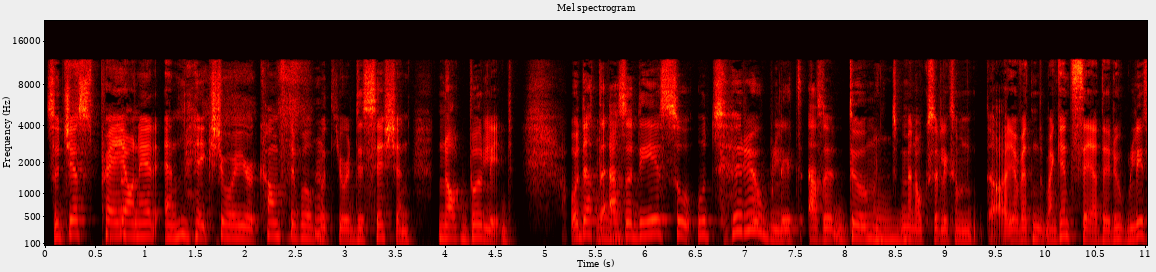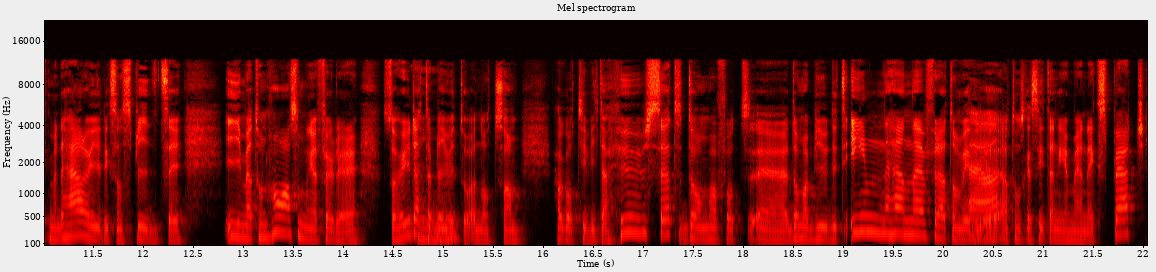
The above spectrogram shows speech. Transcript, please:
So just pray on it and make sure you're comfortable with your decision, not bullied. Och detta, alltså det är så otroligt alltså, dumt, men också liksom, ja, jag vet inte, man kan inte säga att det är roligt, men det här har ju liksom spridit sig. I och med att hon har så många följare så har ju detta blivit då något som har gått till Vita huset. De har, fått, eh, de har bjudit in henne för att de vill Ja. att hon ska sitta ner med en expert.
